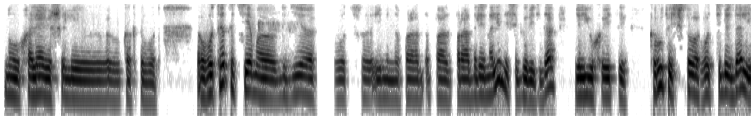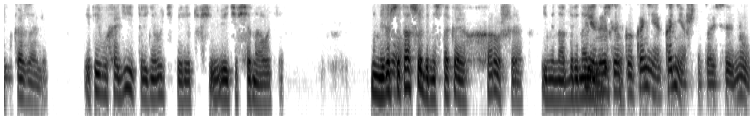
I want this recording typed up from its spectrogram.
ну, халявишь или э, как-то вот. Вот эта тема, где вот э, именно про, про, про адреналин, если говорить, да, Ильюха и ты, крутость, что вот тебе дали и показали. И ты выходи и тренируй теперь эту, эти все навыки. Ну, мне кажется, это особенность такая хорошая, именно адреналин. Нет, ну, это, конечно, конечно, то есть, э, ну,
